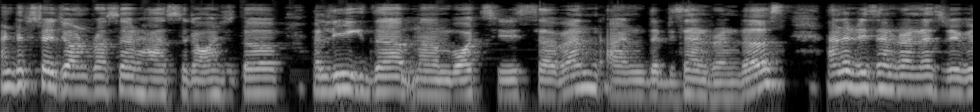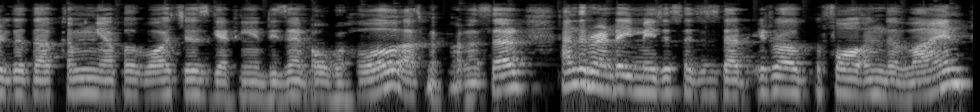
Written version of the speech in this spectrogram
And tipster Jon Prosser has launched the uh, leaked the um, Watch Series 7 and the design renders. And the design renders revealed that the upcoming Apple Watch is getting a design overhaul as my partner said. And the render images suggest that it will fall in the line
